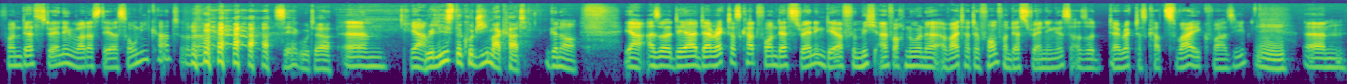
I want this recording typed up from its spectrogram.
von Death Stranding? War das der Sony Cut oder? Sehr gut, ja. ähm, ja. Release the Kojima Cut. Genau. Ja, also der Director's Cut von Death Stranding, der für mich einfach nur eine erweiterte Form von Death Stranding ist, also Director's Cut 2 quasi. Mhm. Ähm,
